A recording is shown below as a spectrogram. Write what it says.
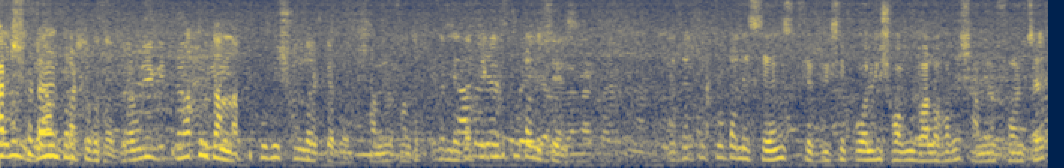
আটশো টাকা মাত্র না খুবই সুন্দর একটা ব্যাগ সামনের ফ্রন্ট এটা লেদারটা কিন্তু টোটালি চেঞ্জ লেদারটা টোটালি চেঞ্জ ফেব্রিক্সের কোয়ালিটি সবই ভালো হবে সামনের ফ্রন্ট সাইড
